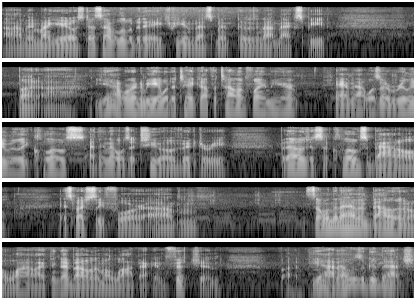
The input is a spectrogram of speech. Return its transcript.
Um, and my Gyarados does have a little bit of HP investment because it's not max speed. But uh, yeah, we're going to be able to take out the Talonflame here. And that was a really, really close, I think that was a 2-0 victory. But that was just a close battle, especially for um, someone that I haven't battled in a while. I think I battled him a lot back in 5th gen. But yeah, that was a good match.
